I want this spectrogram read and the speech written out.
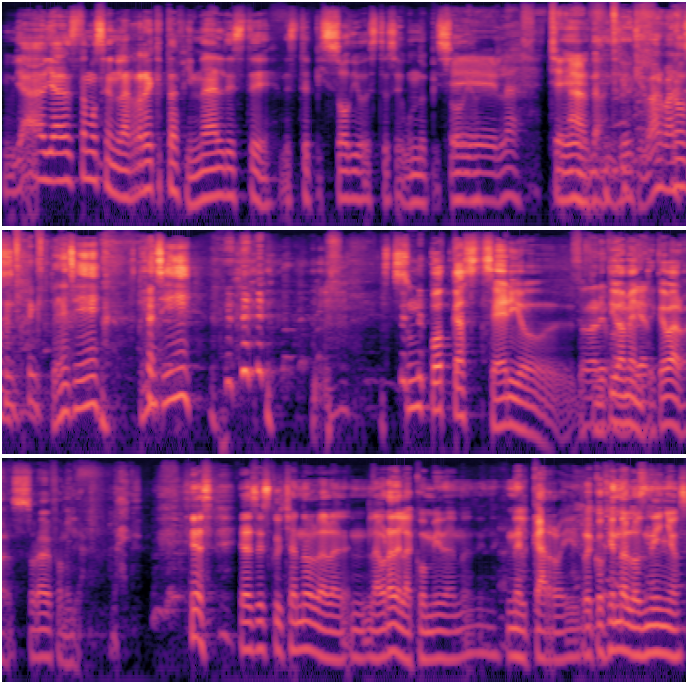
ya, ya estamos en la recta final de este, de este episodio, de este segundo episodio. Che, qué, bárbaros. espérense, espérense. Este es un podcast serio, definitivamente. Qué bárbaros, horario familiar. ya, ya se escuchando la, la, hora de la comida, ¿no? En el carro ahí, recogiendo a los niños.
